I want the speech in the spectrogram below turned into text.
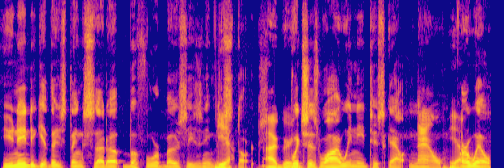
you need to get these things set up before bow season even Yeah, starts. I agree. Which is why we need to scout now. Yeah. Or well,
